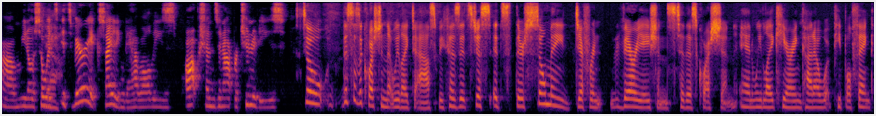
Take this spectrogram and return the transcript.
um, you know so yeah. it's it's very exciting to have all these options and opportunities so this is a question that we like to ask because it's just it's there's so many different variations to this question and we like hearing kind of what people think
